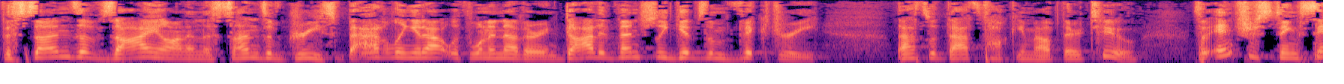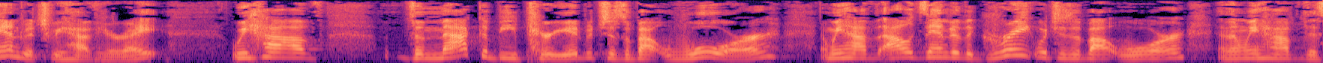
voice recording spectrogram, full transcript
the sons of Zion and the sons of Greece battling it out with one another. And God eventually gives them victory. That's what that's talking about there too. So interesting sandwich we have here, right? We have the Maccabee period, which is about war, and we have Alexander the Great, which is about war, and then we have this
